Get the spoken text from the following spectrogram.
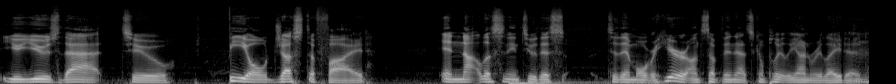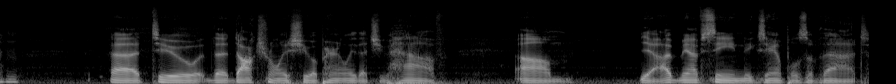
you use that to feel justified in not listening to this to them over here on something that's completely unrelated Mhm. uh, to the doctrinal issue apparently that you have. Um, yeah, I mean I've seen examples of that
